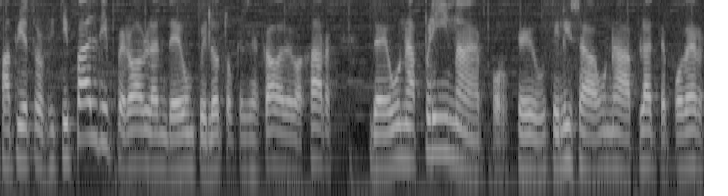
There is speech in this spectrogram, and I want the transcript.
a Pietro Fittipaldi, pero hablan de un piloto que se acaba de bajar de una prima porque utiliza una planta de poder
